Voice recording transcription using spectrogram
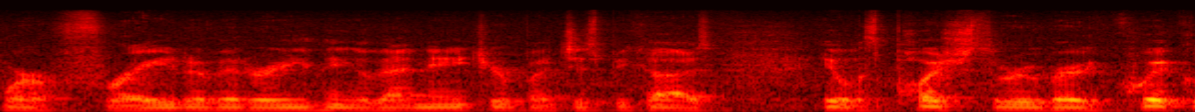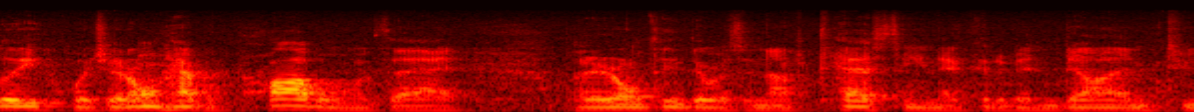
we're afraid of it or anything of that nature, but just because it was pushed through very quickly, which I don't have a problem with that, but I don't think there was enough testing that could have been done to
